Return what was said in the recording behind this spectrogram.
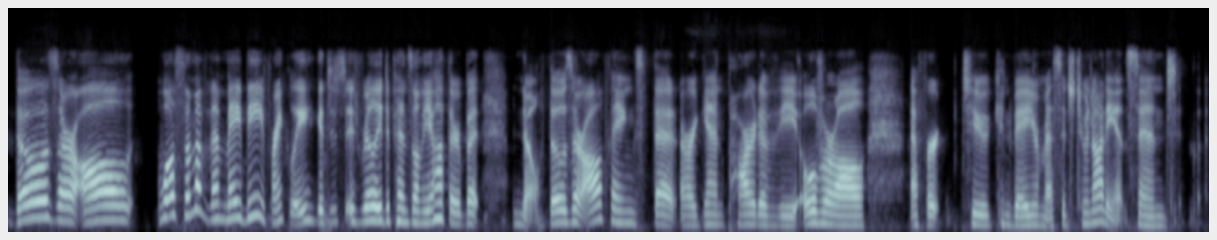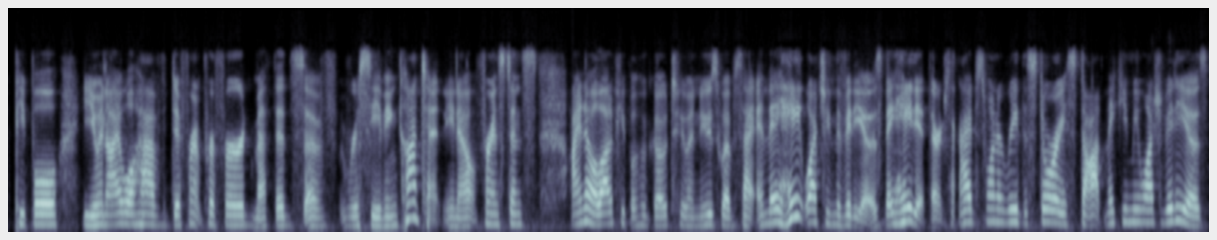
those are all well, some of them may be, frankly. It just it really depends on the author, but no, those are all things that are again part of the overall effort to convey your message to an audience. And people, you and I will have different preferred methods of receiving content. You know, for instance, I know a lot of people who go to a news website and they hate watching the videos. They hate it. They're just like, I just want to read the story. Stop making me watch videos.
